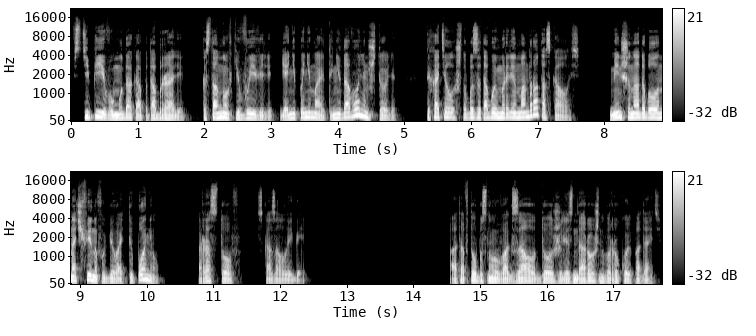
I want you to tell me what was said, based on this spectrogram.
В степи его мудака подобрали, к остановке вывели. Я не понимаю, ты недоволен, что ли? Ты хотел, чтобы за тобой Мерлин Монро таскалась? Меньше надо было ночфинов убивать, ты понял? Ростов, сказал Игорь. От автобусного вокзала до железнодорожного рукой подать.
